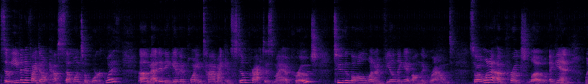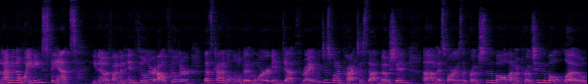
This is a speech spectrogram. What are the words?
So even if I don't have someone to work with um, at any given point in time, I can still practice my approach to the ball when I'm fielding it on the ground. So I want to approach low. Again, when I'm in a waiting stance, you know, if I'm an infielder, outfielder, that's kind of a little bit more in depth, right? We just want to practice that motion um, as far as approach to the ball. I'm approaching the ball low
